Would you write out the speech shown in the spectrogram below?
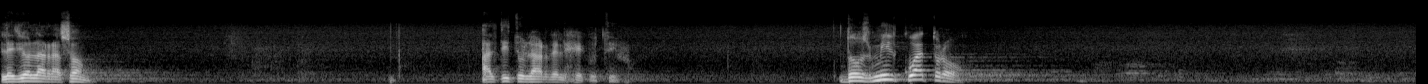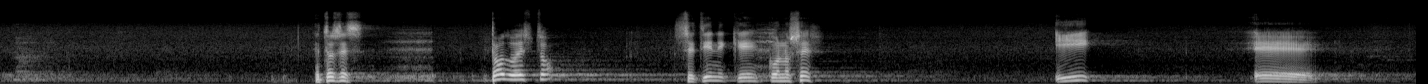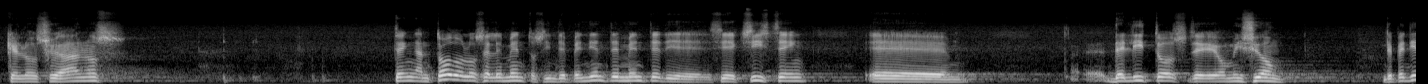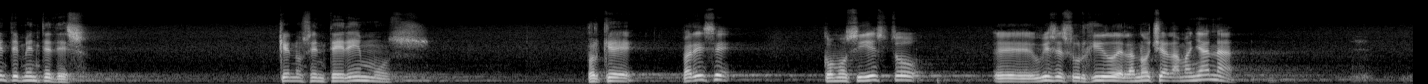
le dio la razón al titular del Ejecutivo. 2004. Entonces, todo esto se tiene que conocer y eh, que los ciudadanos tengan todos los elementos, independientemente de si existen eh, delitos de omisión, independientemente de eso, que nos enteremos, porque parece como si esto eh, hubiese surgido de la noche a la mañana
